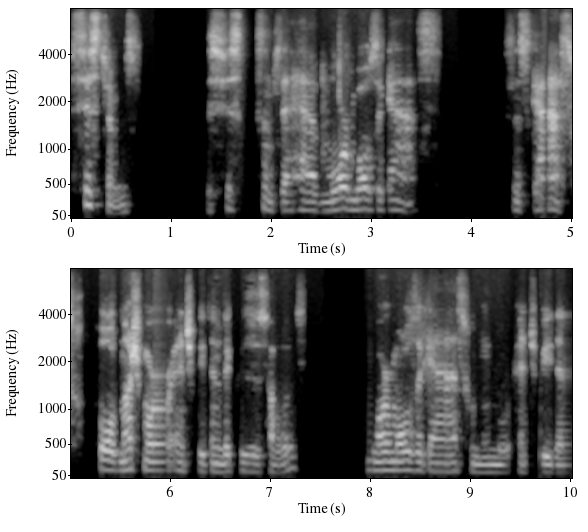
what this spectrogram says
systems, the systems that have more moles of gas, since gas hold much more entropy than liquids or solids, more moles of gas will mean more entropy than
